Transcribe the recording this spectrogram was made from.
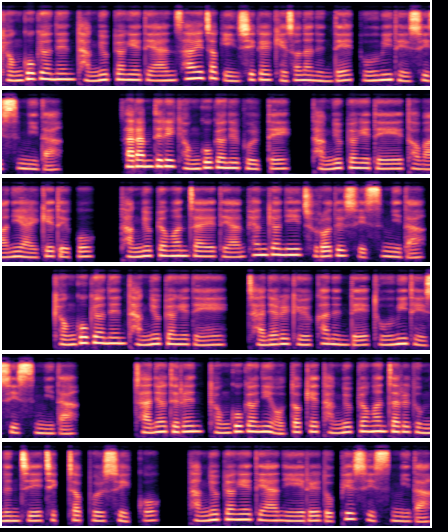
경고견은 당뇨병에 대한 사회적 인식을 개선하는 데 도움이 될 수 있습니다. 사람들이 경고견을 볼 때 당뇨병에 대해 더 많이 알게 되고 당뇨병 환자에 대한 편견이 줄어들 수 있습니다. 경고견은 당뇨병에 대해 자녀를 교육하는 데 도움이 될 수 있습니다. 자녀들은 경고견이 어떻게 당뇨병 환자를 돕는지 직접 볼 수 있고 당뇨병에 대한 이해를 높일 수 있습니다.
